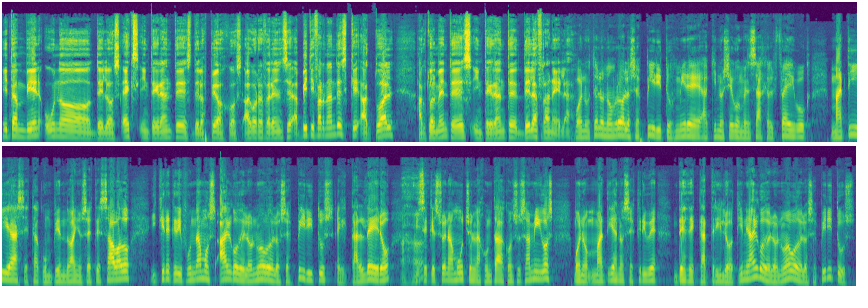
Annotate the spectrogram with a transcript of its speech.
y también uno de los ex integrantes de Los Piojos. Hago referencia a Piti Fernández, que actual, actualmente es integrante de La Franela. Bueno, usted lo nombró a Los Espíritus. Mire, aquí nos llega un mensaje al Facebook. Matías está cumpliendo años este sábado y quiere que difundamos algo de lo nuevo de Los Espíritus, El Caldero. Dice que suena mucho en las juntadas con sus amigos. Bueno, Matías nos escribe desde Catriló. ¿Tiene algo de lo nuevo de Los Espíritus?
